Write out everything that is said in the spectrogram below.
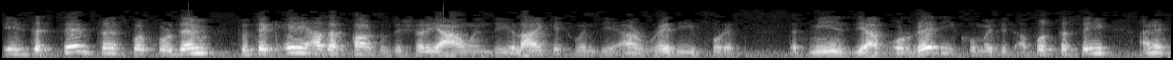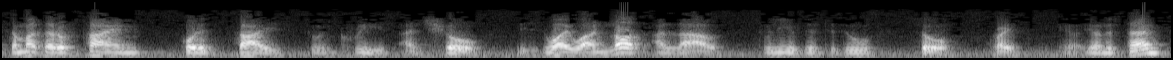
is the same principle for them to take any other part of the sharia when they like it, when they are ready for it. That means they have already committed apostasy and it's a matter of time for its size to increase and show. This is why we are not allowed to leave them to do so. Right? You understand?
